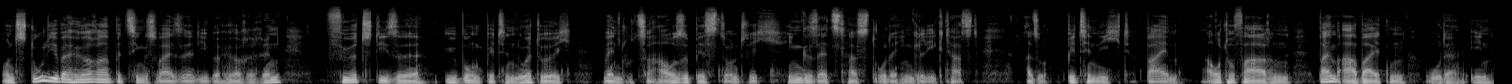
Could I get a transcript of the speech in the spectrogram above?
Und du, lieber Hörer bzw. liebe Hörerin, führt diese Übung bitte nur durch, wenn du zu Hause bist und dich hingesetzt hast oder hingelegt hast. Also bitte nicht beim Autofahren, beim Arbeiten oder in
